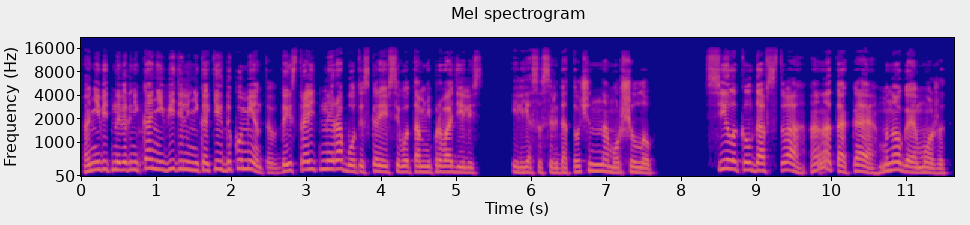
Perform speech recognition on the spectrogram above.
Они ведь наверняка не видели никаких документов, да и строительные работы, скорее всего, там не проводились. Илья сосредоточенно наморщил лоб. «Сила колдовства, она такая, многое может», —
